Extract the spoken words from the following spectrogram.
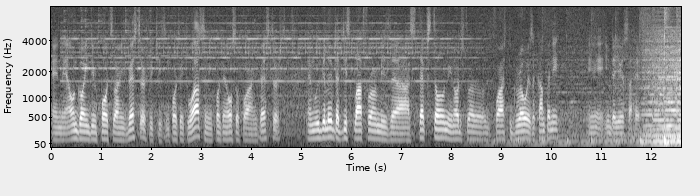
and uh, ongoing reports to our investors, which is important to us and important also for our investors. And we believe that this platform is a stepstone in order to, for us to grow as a company in, in the years ahead.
